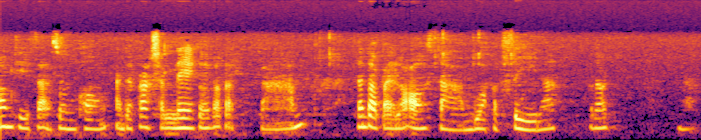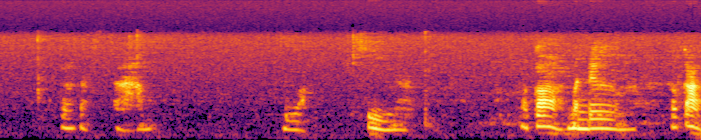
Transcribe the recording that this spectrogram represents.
ความถี่สะสมของอันตรภาคชั้นแรกก็เท่ากับ 3 ชั้นต่อไปเราเอา 3 บวกกับ 4 นะแล้วนะเท่ากับ 3 บวก 4 นะ แล้วก็เหมือนเดิมเท่ากับ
